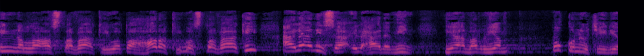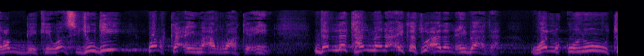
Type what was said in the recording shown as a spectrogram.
إن الله اصطفاك وطهرك واصطفاك على نساء العالمين. يا مريم اقنتي لربك واسجدي واركعي مع الراكعين. دلتها الملائكة على العبادة والقنوت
